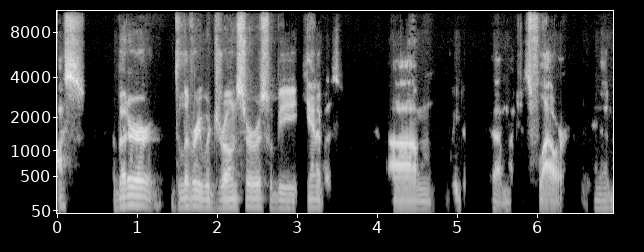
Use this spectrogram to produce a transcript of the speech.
glass. A better delivery with drone service would be cannabis. Um, we don't do that much. It's flower, and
